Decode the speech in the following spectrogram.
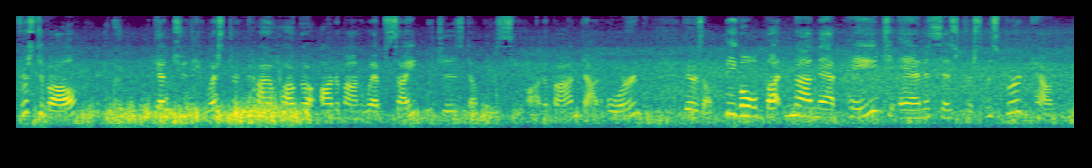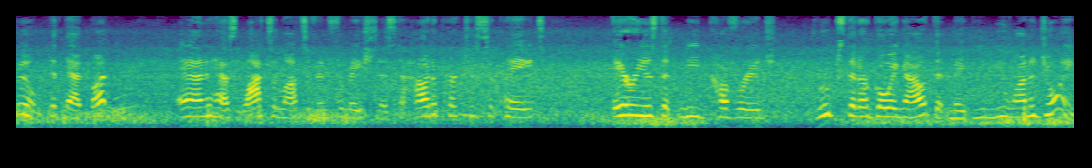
First of all, get to the Western Cuyahoga Audubon website, which is wcaudubon.org. There's a big old button on that page, and it says Christmas Bird Count. Boom, hit that button, and it has lots and lots of information as to how to participate, areas that need coverage, groups that are going out that maybe you want to join.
